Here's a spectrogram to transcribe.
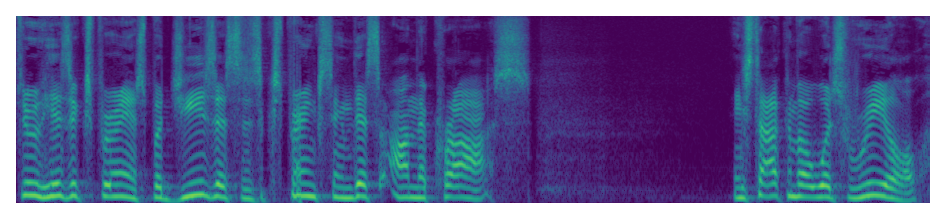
through his experience. But Jesus is experiencing this on the cross. He's talking about what's real.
